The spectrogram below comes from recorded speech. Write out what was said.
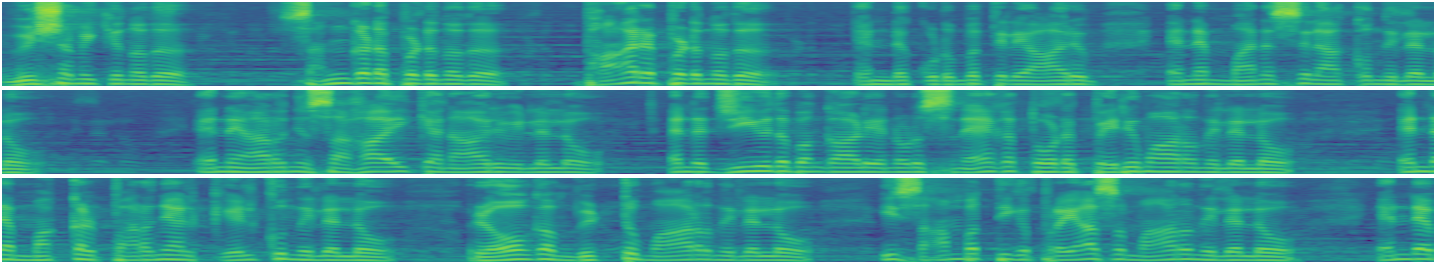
വിഷമിക്കുന്നത് സങ്കടപ്പെടുന്നത് ഭാരപ്പെടുന്നത് എന്റെ കുടുംബത്തിലെ ആരും എന്നെ മനസ്സിലാക്കുന്നില്ലല്ലോ. എന്നെ അറിഞ്ഞ് സഹായിക്കാൻ ആരുമില്ലല്ലോ. എന്റെ ജീവിത പങ്കാളി എന്നോട് സ്നേഹത്തോടെ പെരുമാറുന്നില്ലല്ലോ. എന്റെ മക്കൾ പറഞ്ഞാൽ കേൾക്കുന്നില്ലല്ലോ രോഗം വിട്ടുമാറുന്നില്ലല്ലോ ഈ സാമ്പത്തിക പ്രയാസം മാറുന്നില്ലല്ലോ എന്റെ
